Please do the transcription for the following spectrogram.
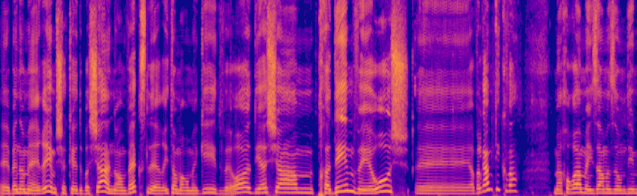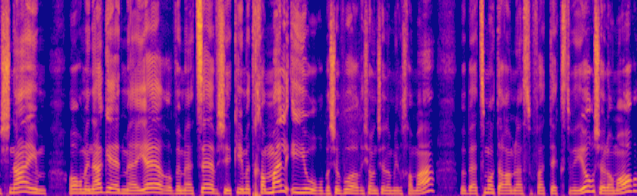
אה, בין המאירים, שקד בשן, נועם וקסלר, איתמר מגיד ועוד. יש שם פחדים וייאוש, אה, אבל גם תקווה. מאחורי המיזם הזה עומדים שניים, אור מנגד, מאייר ומעצב, שהקים את חמ"ל איור בשבוע הראשון של המלחמה, ובעצמו תרם לאסופת טקסט ואיור. שלום אור.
